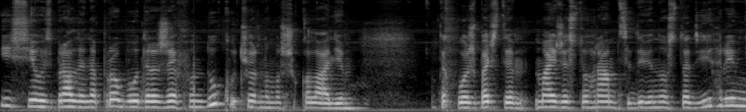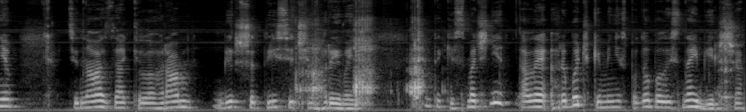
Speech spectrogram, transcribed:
І ще ось брали на пробу драже фундук у чорному шоколаді. Також, бачите, майже 100 грам це 92 гривні. Ціна за кілограм більше 1000 гривень. Такі смачні, але грибочки мені сподобались найбільше.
